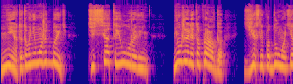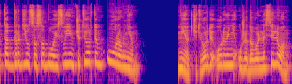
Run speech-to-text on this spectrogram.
Нет, этого не может быть! Десятый уровень! Неужели это правда? Если подумать, я так гордился собой и своим четвертым уровнем!» Нет, четвертый уровень уже довольно силен.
